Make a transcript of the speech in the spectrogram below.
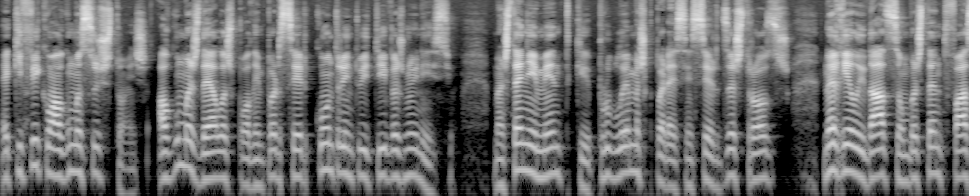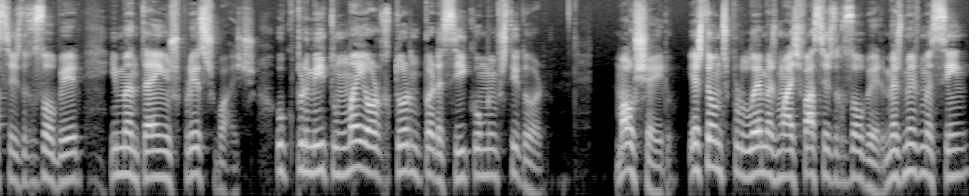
Aqui ficam algumas sugestões. Algumas delas podem parecer contraintuitivas no início, mas tenha em mente que problemas que parecem ser desastrosos, na realidade são bastante fáceis de resolver e mantêm os preços baixos, o que permite um maior retorno para si como investidor. Mau cheiro. Este é um dos problemas mais fáceis de resolver, mas mesmo assim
